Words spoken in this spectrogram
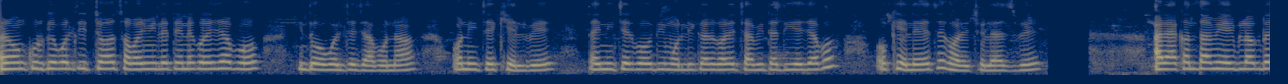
আর অঙ্কুরকে বলছি, চ, সবাই মিলে ট্রেনে করে যাব। কিন্তু ও বলছে, যাব না। ও নিচে খেলবে। তাই নিচের বৌদি মল্লিকার ঘরে চাবিটা দিয়ে যাব। ও খেলে এসে ঘরে চলে আসবে। আর এখন তো আমি এই ব্লগটা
